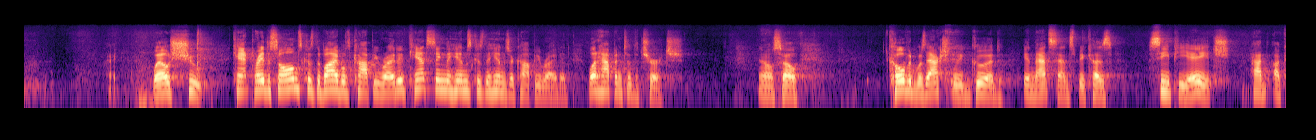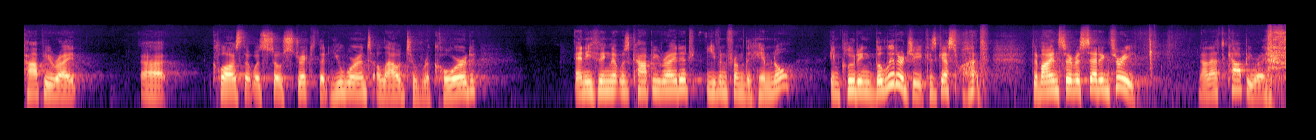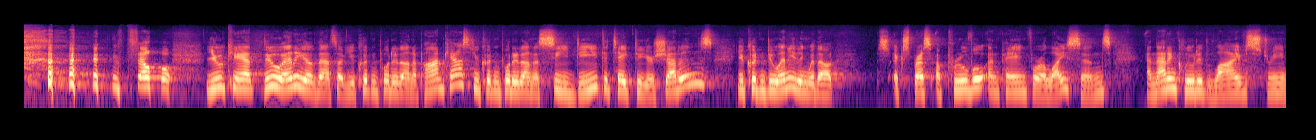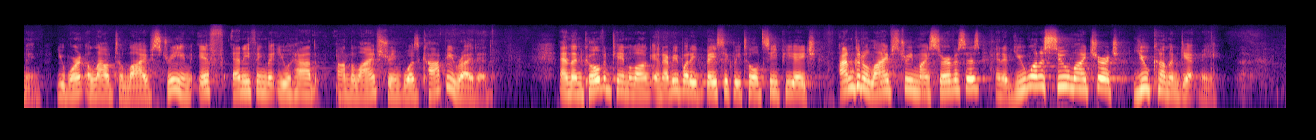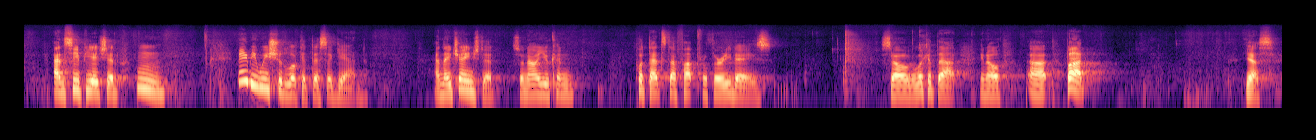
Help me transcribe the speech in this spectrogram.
Well, shoot. Can't pray the Psalms because the Bible's copyrighted. Can't sing the hymns because the hymns are copyrighted. What happened to the church? You know, so COVID was actually good in that sense because CPH had a copyright uh, clause that was so strict that you weren't allowed to record anything that was copyrighted, even from the hymnal, including the liturgy, because guess what? Divine Service Setting 3. Now that's copyrighted. so you can't do any of that stuff. You couldn't put it on a podcast. You couldn't put it on a CD to take to your shut ins. You couldn't do anything without express approval and paying for a license. And that included live streaming. You weren't allowed to live stream if anything that you had on the live stream was copyrighted. And then COVID came along, and everybody basically told CPH, I'm going to live stream my services, and if you want to sue my church, you come and get me. And CPH said, hmm, maybe we should look at this again. And they changed it. So now you can put that stuff up for 30 days. So look at that. You know, uh, but yes,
